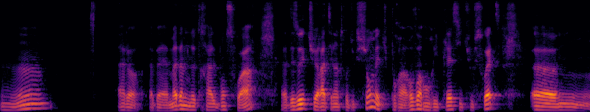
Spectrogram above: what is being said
Hein. Alors, eh ben, Madame Neutral, bonsoir. Euh, désolé que tu aies raté l'introduction, mais tu pourras revoir en replay si tu le souhaites. Euh,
